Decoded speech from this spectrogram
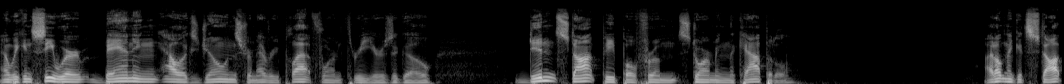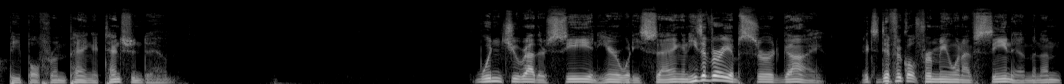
And we can see where banning Alex Jones from every platform three years ago didn't stop people from storming the Capitol. I don't think it stopped people from paying attention to him. Wouldn't you rather see and hear what he's saying? And he's a very absurd guy. It's difficult for me when I've seen him, and I'm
